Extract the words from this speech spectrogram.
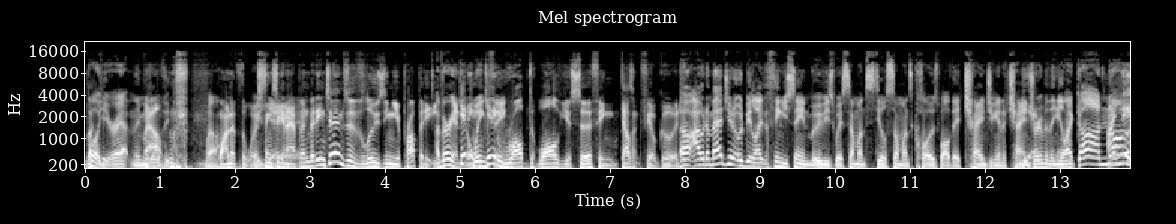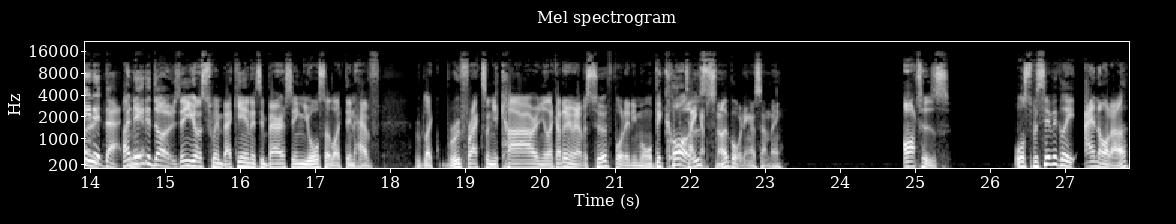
Like, well, you're out in the middle well, of the well, one of the worst things that can yeah. happen. But in terms of losing your property, A very getting, annoying getting thing. robbed while you're surfing doesn't feel good. Oh, I would imagine it would be like the thing you see in movies where someone steals someone's clothes while they're changing in a change Yeah, room, and then you're like, "Oh no, I needed that." I Yeah. needed those." Then you got to swim back in. It's embarrassing. You also like then have like roof racks on your car, and you're like, "I don't even have a surfboard anymore because Take up snowboarding or something. Otters, or specifically an otter,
